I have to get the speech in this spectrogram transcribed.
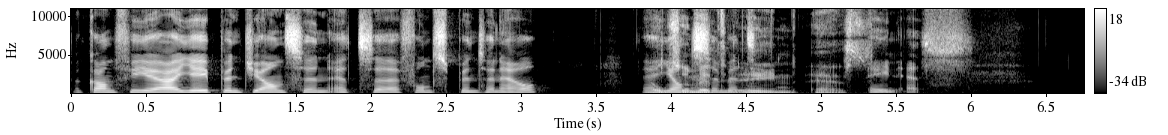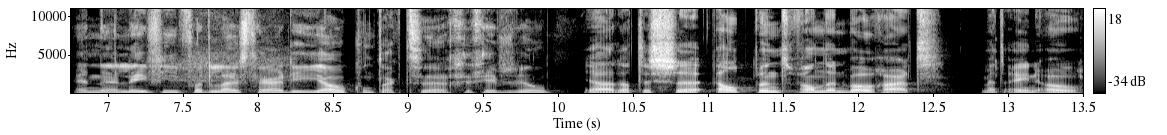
Dat kan via j.jansen.fonds.nl En Jansen met, met 1S. 1S. En Levi, voor de luisteraar die jouw contactgegevens wil? Ja, dat is L. van den Boogaard met 1 O.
